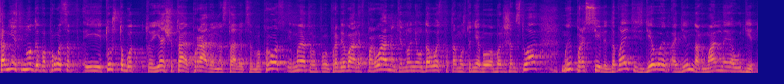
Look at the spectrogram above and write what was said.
там есть много вопросов, и то, что вот я считаю правильно ставится вопрос, и мы это пробивали в парламенте, но не удалось, потому что не было большинства, мы просили, давайте сделаем один нормальный аудит.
